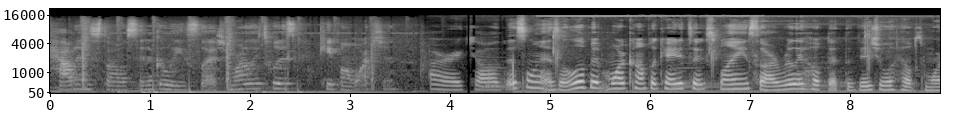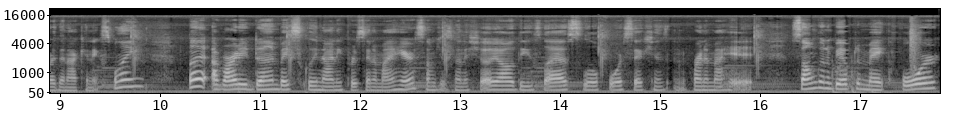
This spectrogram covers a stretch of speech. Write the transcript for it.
how to install Senegalese slash Marley twist, keep on watching. Alright y'all, this one is a little bit more complicated to explain so I really hope that the visual helps more than I can explain. But I've already done basically 90% of my hair so I'm just going to show y'all these last little four sections in front of my head. So I'm going to be able to make four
